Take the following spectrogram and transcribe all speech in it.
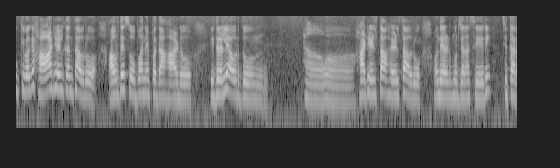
ಮುಖ್ಯವಾಗಿ ಹಾಡು ಹೇಳ್ಕಂತ ಅವರು ಅವ್ರದ್ದೇ ಸೋಬಾನೆ ಪದ, ಹಾಡು, ಇದರಲ್ಲಿ ಅವ್ರದ್ದು ಹಾಡು ಹೇಳ್ತಾ ಹೇಳ್ತಾ ಅವರು ಒಂದು ಎರಡು ಮೂರು ಜನ ಸೇರಿ ಚಿತ್ತಾರ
